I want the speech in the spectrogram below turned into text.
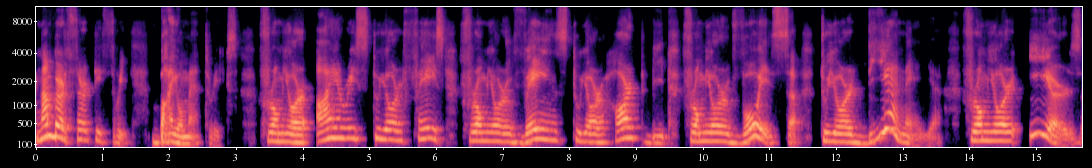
Number 33, biometrics. From your iris to your face, from your veins to your heartbeat, from your voice to your DNA, from your ears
